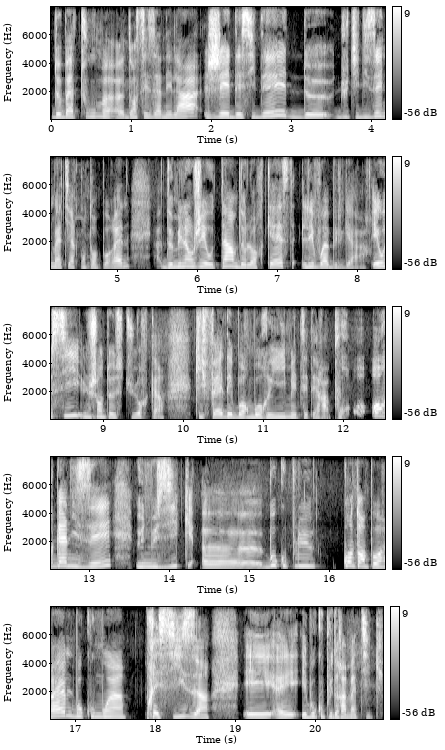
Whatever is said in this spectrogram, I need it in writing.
de Batum euh, dans ces années-là, j'ai décidé d'utiliser une matière contemporaine, de mélanger au timbre de l'orchestre les voix bulgares. Et aussi une chanteuse turque qui fait des borborimes, etc. Pour organiser une musique beaucoup plus contemporaine, beaucoup moins précise et beaucoup plus dramatique.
